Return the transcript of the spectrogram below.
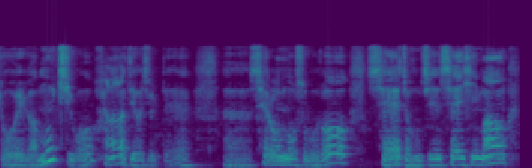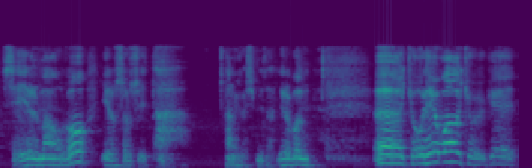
교회가 뭉치고 하나가 되어질 때 어, 새로운 모습으로 새 정신, 새 희망, 새 열망으로 일어설 수 있다 하는 것입니다. 여러분 어, 교회와 교육의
